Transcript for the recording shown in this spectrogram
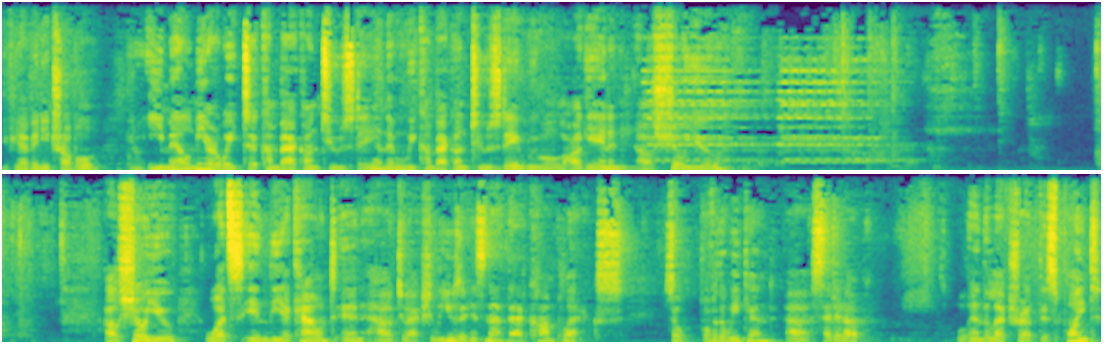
If you have any trouble, you know, email me or wait to come back on Tuesday. And then when we come back on Tuesday, we will log in and I'll show you I'll show you what's in the account and how to actually use it. It's not that complex. So over the weekend, uh, set it up. We'll end the lecture at this point.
